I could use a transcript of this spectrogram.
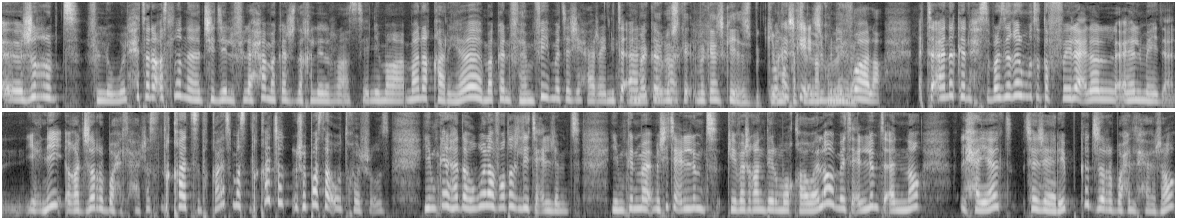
جربت في الأول حيت أنا أصلا هادشي ديال الفلاحة ما كانش داخل لي الرأس يعني ما ما أنا قارية ما كنفهم فيه ما حتى شي حاجة يعني أنا ما كانش ما كانش كيعجبك كيما ما كانش كيعجبني voilà. حتى أنا كنحس براسي غير متطفلة على على الميدان يعني غتجرب واحد الحاجة صدقات صدقات ما صدقات je passe autre chose. يمكن هذا هو l'avantage اللي تعلمت. يمكن ما ماشي تعلمت كيفاش غندير مقاولة ما تعلمت أن الحياة تجارب كتجرب واحد الحاجة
